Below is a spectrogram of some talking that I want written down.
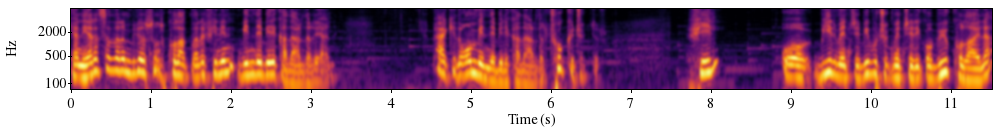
Yani yarasaların biliyorsunuz kulakları filin binde biri kadardır yani. Belki de on binde biri kadardır. Çok küçüktür. Fil o bir metre, bir buçuk metrelik o büyük kulağıyla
